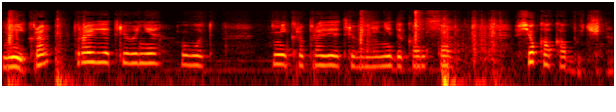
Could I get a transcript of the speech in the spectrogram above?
микропроветривание. Вот, микропроветривание не до конца. Все как обычно.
